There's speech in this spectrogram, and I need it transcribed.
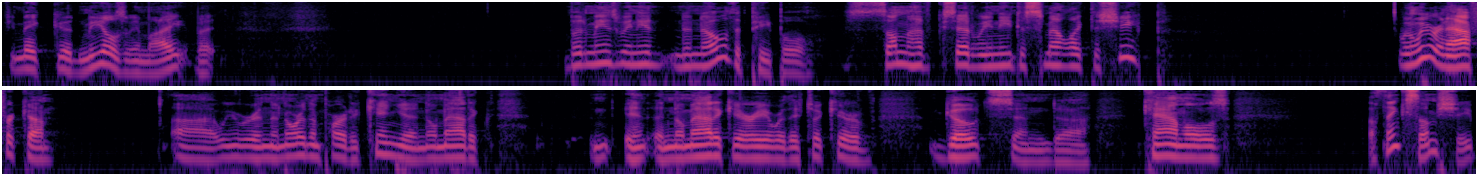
If you make good meals, we might, but but it means we need to know the people. Some have said we need to smell like the sheep. When we were in Africa, uh, we were in the northern part of Kenya, nomadic, in, a nomadic area where they took care of goats and uh, camels. I think some sheep.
